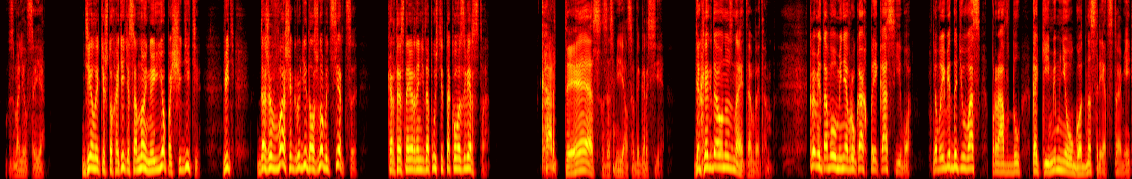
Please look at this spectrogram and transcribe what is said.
— взмолился я. «Делайте, что хотите со мной, но ее пощадите. Ведь даже в вашей груди должно быть сердце. Кортес, наверное, не допустит такого зверства». «Кортес!» — засмеялся де Гарсия. «Да когда он узнает об этом? Кроме того, у меня в руках приказ его выведать у вас правду какими мне угодно средствами,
